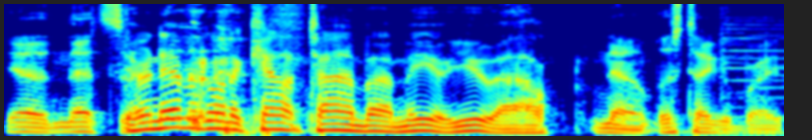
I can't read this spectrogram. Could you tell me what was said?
Yeah, and that's They're never going to count time by me or you, Al. no. Let's take a break.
